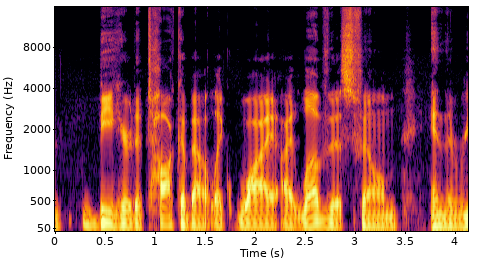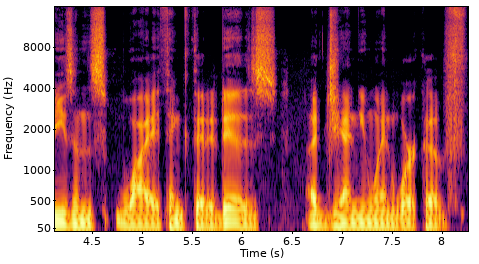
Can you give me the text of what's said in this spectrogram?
to be here to talk about like why I love this film and the reasons why I think that it is a genuine work of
